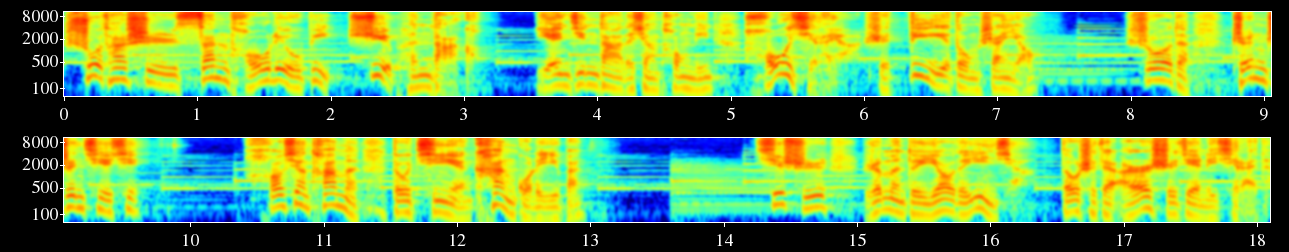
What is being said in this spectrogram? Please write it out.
说他是三头六臂、血盆大口、眼睛大的像铜铃，吼起来呀是地动山摇，说的真真切切，好像他们都亲眼看过了一般。其实，人们对妖的印象都是在儿时建立起来的。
